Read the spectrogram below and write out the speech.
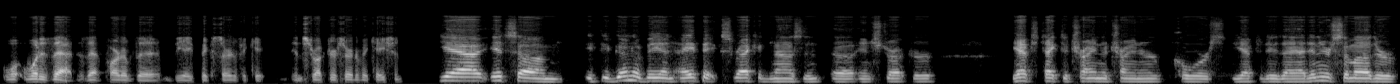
What, what is that? Is that part of the the APICS certificate instructor certification? Yeah, it's um if you're going to be an APICS recognized uh, instructor, you have to take the train the trainer course. You have to do that, and there's some other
